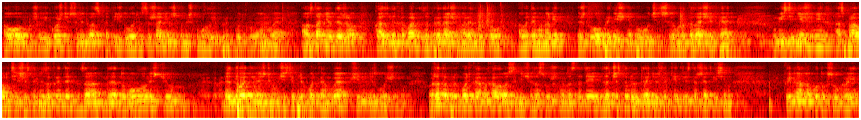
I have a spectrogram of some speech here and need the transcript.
АО грошові кошти в сумі 25 тисяч доларів США Ніжинському міському голові приходьку МВ. А останній одержав вказаний хабар за передачу в оренду ТОВ АВТ «Моноліт» нежитлового приміщення по вулиці Червоноказача 5 у місті Ніжині, а справа в цій частині закрита за недомовленістю недоведеністю участі Приходька МВ в чиненні злочину. Вважати Приходька Михайла Васильовича засудженим за статті за частиною 3 статті 368 Кримінального кодексу України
